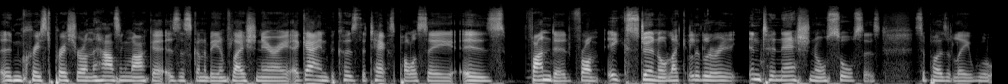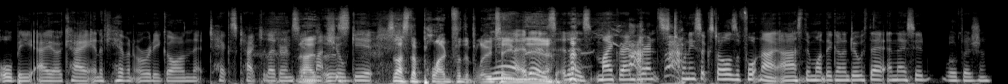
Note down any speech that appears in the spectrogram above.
increased pressure on the housing market? Is this going to be inflationary? Again, because the tax policy is funded from external, like literally international sources, supposedly will all be a-okay. And if you haven't already gone that tax calculator and see how much you'll get. So that's the plug for the blue team Yeah, it is. It is. My grandparents, twenty six dollars a fortnight. I asked them what they're going to do with that, and they said World Vision.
